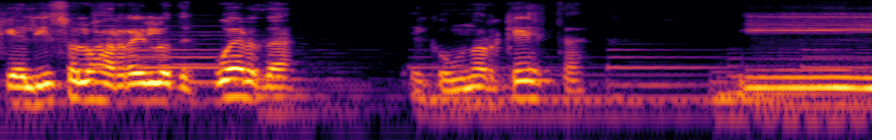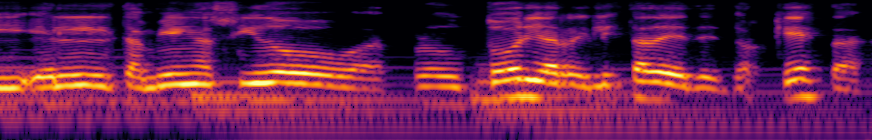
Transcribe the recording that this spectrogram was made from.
que él hizo los arreglos de cuerda con una orquesta. Y él también ha sido productor y arreglista de, de, de orquesta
